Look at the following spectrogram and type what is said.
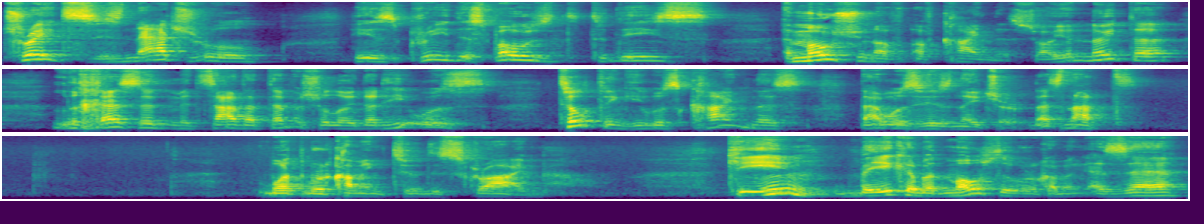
traits, his natural, he's predisposed to these emotion of, of kindness. That he was tilting, he was kindness, that was his nature. That's not what we're coming to describe. Ki'im, Beikar, but mostly we're coming as that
